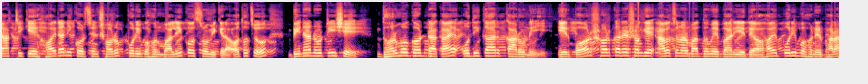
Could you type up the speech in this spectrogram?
যাত্রীকে হয়রানি করছেন সড়ক পরিবহন মালিক ও শ্রমিকেরা। অথচ বিনা নোটিশে ধর্মঘট ডাকায় অধিকার কারণেই। এরপর সরকারের সঙ্গে আলোচনার মাধ্যমে বাড়িয়ে দেওয়া হয় পরিবহনের ভাড়া।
